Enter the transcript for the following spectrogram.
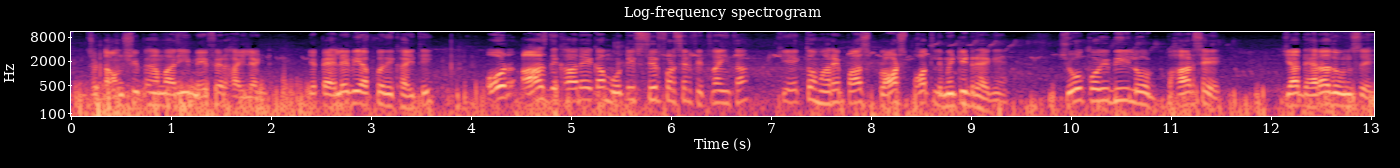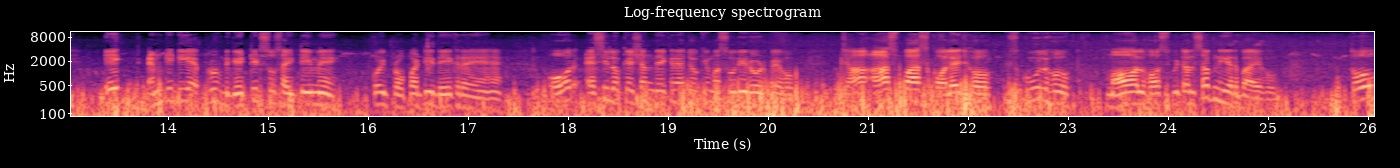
जो टाउनशिप है हमारी मेफेयर हाईलैंड ये पहले भी आपको दिखाई थी। और आज दिखा रहे का मोटिव सिर्फ़ और सिर्फ़ इतना ही था कि एक तो हमारे पास प्लॉट्स बहुत लिमिटेड रह गए हैं। जो कोई भी लोग बाहर से या देहरादून से एक M T approved gated society में कोई प्रॉपर्टी देख रहे हैं और ऐसी लोकेशन देख रहे हैं जो कि मसूरी रोड पे हो, जहाँ आसपास कॉलेज हो स्कूल हो मॉल हॉस्पिटल सब नियर बाय हो। तो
